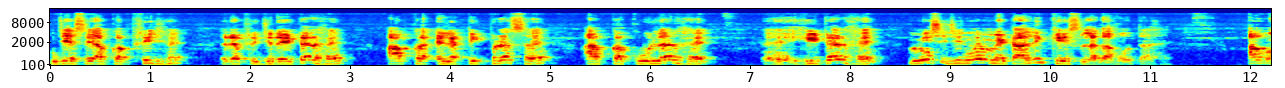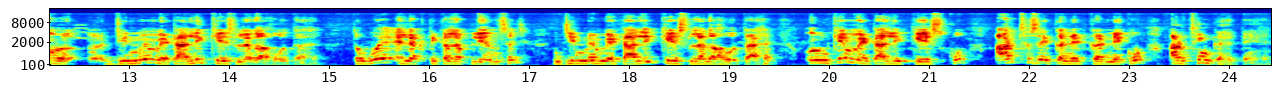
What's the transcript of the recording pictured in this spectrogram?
जैसे आपका फ्रिज है रेफ्रिजरेटर है, आपका इलेक्ट्रिक प्रेस है, आपका कूलर है हीटर है, मीन्स जिनमें मेटालिक केस लगा होता है। अब जिनमें मेटालिक केस लगा होता है तो वह इलेक्ट्रिकल अप्लायंसेज जिनमें मेटालिक केस लगा होता है, उनके मेटालिक केस को अर्थ से कनेक्ट करने को अर्थिंग कहते हैं।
